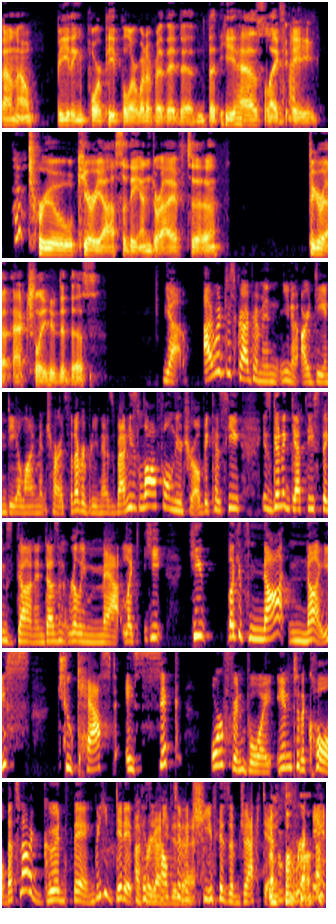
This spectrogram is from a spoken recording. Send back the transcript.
I don't know, beating poor people or whatever they did. That he has like a true curiosity and drive to figure out actually who did this. Yeah. I would describe him in, you know, our D&D alignment charts that everybody knows about. He's lawful neutral because he is going to get these things done and doesn't really matter. Like he he like it's not nice to cast a sick orphan boy into the cold. That's not a good thing, but he did it because it helped him that. achieve his objective, right?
